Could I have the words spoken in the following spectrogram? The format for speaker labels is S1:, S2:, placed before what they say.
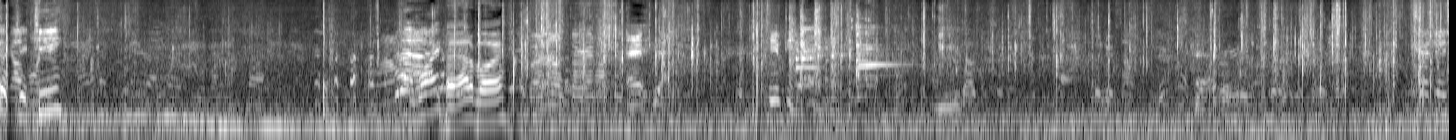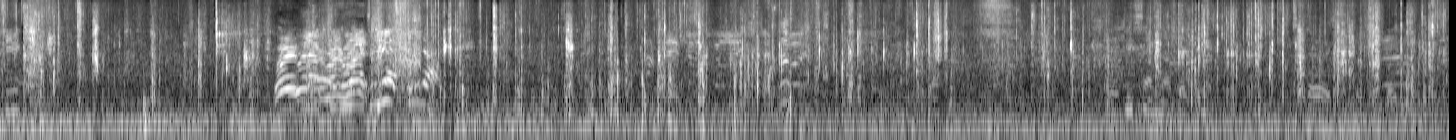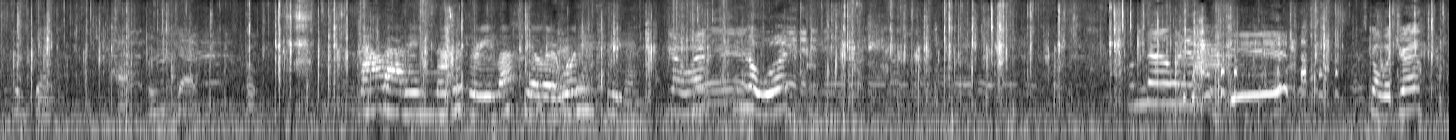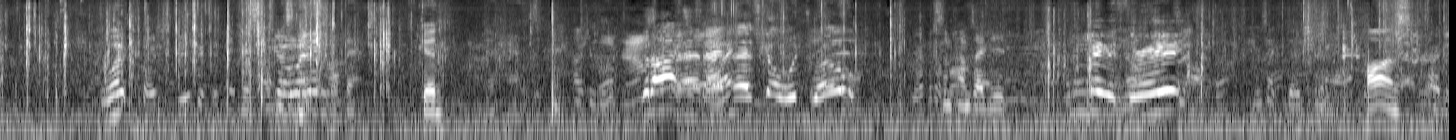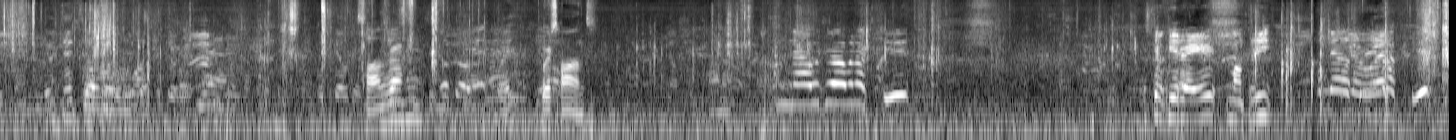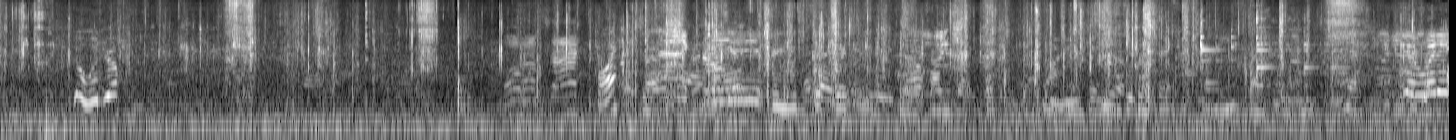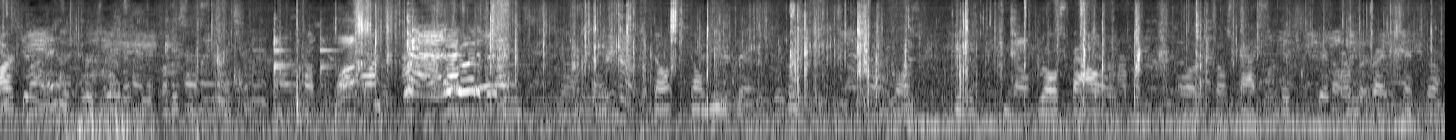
S1: Go, JT. Good boy.
S2: Hey, attaboy.
S3: Hey. TMP.
S1: Go, JT.
S3: Right, right, right, right.
S4: Now batting number three, left fielder Woody Stevens.
S3: You know what? I'm now in.
S1: Let's go, Woodrow.
S3: What? Go with it.
S2: Good.
S3: Good eye. Let's go, Woodrow.
S5: Sometimes I get
S3: Maybe three.
S2: Hans. Is Hans around here? Where's Hans?
S3: I'm now driving a kid.
S5: Let's go kid right here. Come on, three.
S3: I'm now driving a kid. Go, Woodrow.
S1: Boy.
S3: Go with it. Yeah, go with it.
S6: Don't don't need it there. You know, rolls foul or, or those passes, don't leave it right in center.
